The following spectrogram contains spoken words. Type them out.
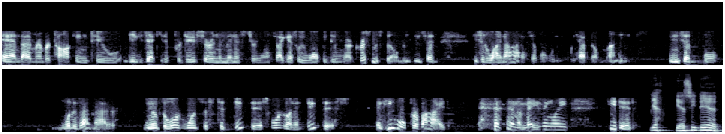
And I remember talking to the executive producer in the ministry. And I said, I guess we won't be doing our Christmas film. And he said, he said, why not? I said, well, we, we have no money. And he said, well, what does that matter? You know, if the Lord wants us to do this, we're going to do this. And he will provide. and amazingly, he did. Yeah, yes, he did.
